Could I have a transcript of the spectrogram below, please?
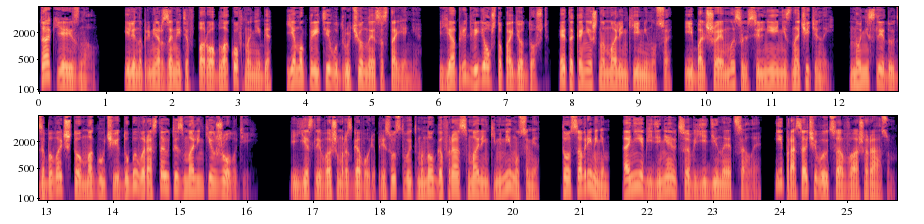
"Так я и знал". Или, например, заметив пару облаков на небе, я мог прийти в удрученное состояние. Я предвидел, что пойдет дождь. Это, конечно, маленькие минусы, и большая мысль сильнее незначительной. Но не следует забывать, что могучие дубы вырастают из маленьких желудей. И если в вашем разговоре присутствует много фраз с маленькими минусами, то со временем они объединяются в единое целое и просачиваются в ваш разум.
